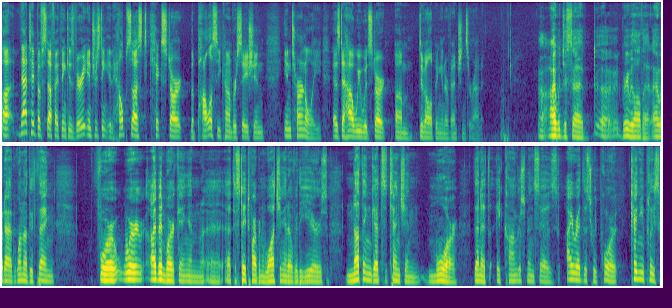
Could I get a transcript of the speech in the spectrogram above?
Uh, that type of stuff I think is very interesting. It helps us to kickstart the policy conversation internally as to how we would start um, developing interventions around it. Uh, I would just uh, agree with all that. I would add one other thing for where I've been working and uh, at the State Department watching it over the years, nothing gets attention more than if a congressman says, I read this report, can you please,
